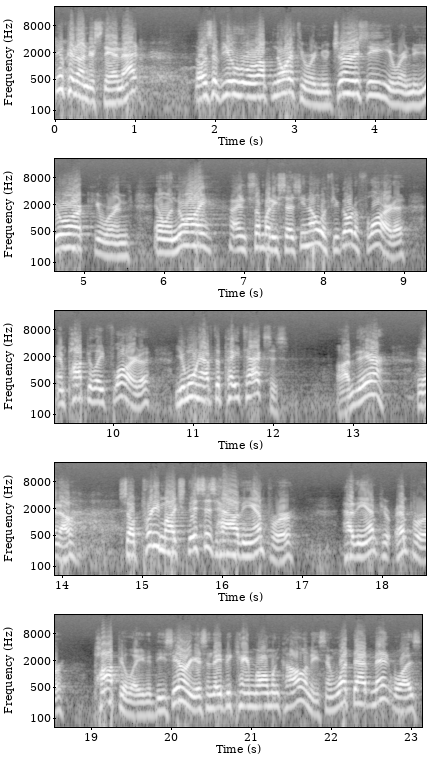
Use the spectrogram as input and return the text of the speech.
You can understand that. Those of you who are up north, you were in New Jersey, you were in New York, you were in Illinois, and somebody says, you know, if you go to Florida and populate Florida, you won't have to pay taxes. I'm there, you know. So pretty much this is how the emperor, how the emperor populated these areas and they became Roman colonies. And what that meant was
